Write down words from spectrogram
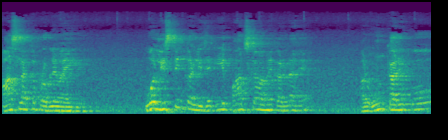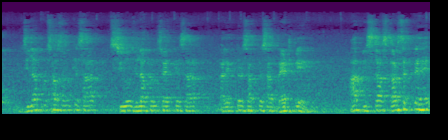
पाँच लाख का प्रॉब्लम आएगी। वो लिस्टिंग कर लीजिए कि ये पाँच काम हमें करना है और उन कार्यों को जिला प्रशासन के साथ, सीओ जिला पंचायत के साथ, कलेक्टर साहब के साथ बैठ के आप डिस्कस कर सकते हैं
